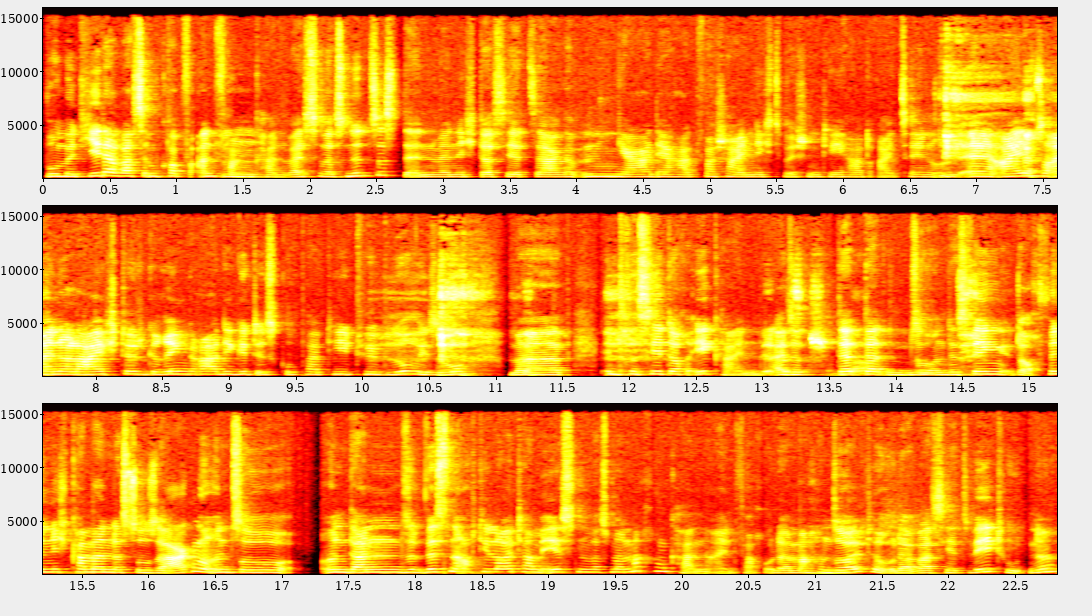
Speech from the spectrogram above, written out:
womit jeder was im Kopf anfangen mhm. kann. Weißt du, was nützt es denn, wenn ich das jetzt sage, hm, ja, der hat wahrscheinlich zwischen TH13 und L1 eine leichte, geringgradige Diskopathie, Typ sowieso. Möp, interessiert doch eh keinen. Ja, also, da, da, so, und deswegen, doch, finde ich, kann man das so sagen und so und dann wissen auch die Leute am ehesten, was man machen kann einfach oder machen mhm. sollte oder was jetzt wehtut, ne?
